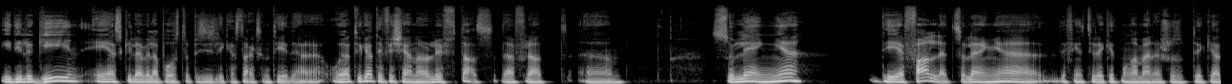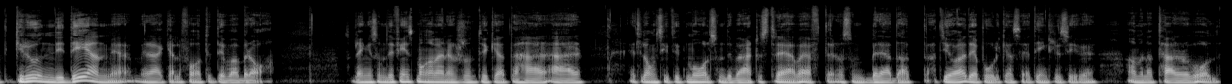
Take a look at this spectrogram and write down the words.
ideologin är, skulle jag vilja påstå, precis lika stark som tidigare. Och jag tycker att det förtjänar att lyftas därför att ehm, så länge det är fallet, så länge det finns tillräckligt många människor som tycker att grundidén med, med det här kalifatet det var bra. Så länge som det finns många människor som tycker att det här är ett långsiktigt mål som det är värt att sträva efter och som är beredda att, att göra det på olika sätt, inklusive använda terror och våld,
